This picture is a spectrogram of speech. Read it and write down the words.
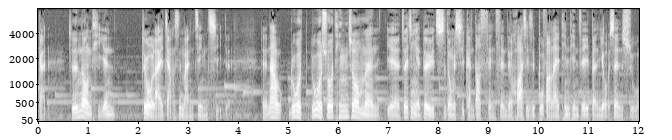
感，就是那种体验对我来讲是蛮惊奇的。对，那如果如果说听众们也最近也对于吃东西感到神神的话，其实不妨来听听这一本有声书，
